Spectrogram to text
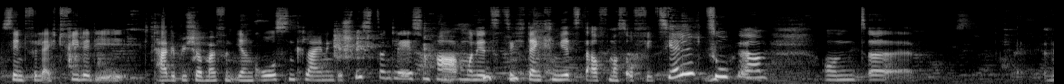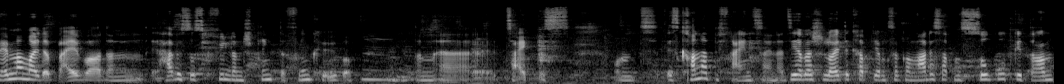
sind vielleicht viele, die die Tagebücher mal von ihren großen, kleinen Geschwistern gelesen haben und jetzt sich denken, jetzt darf man es offiziell zuhören. Und äh, wenn man mal dabei war, dann habe ich so das Gefühl, dann springt der Funke über. Mhm. Dann äh, zeigt es und es kann auch befreiend sein. Also ich habe auch schon Leute gehabt, die haben gesagt, oh, das hat mir so gut getan.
